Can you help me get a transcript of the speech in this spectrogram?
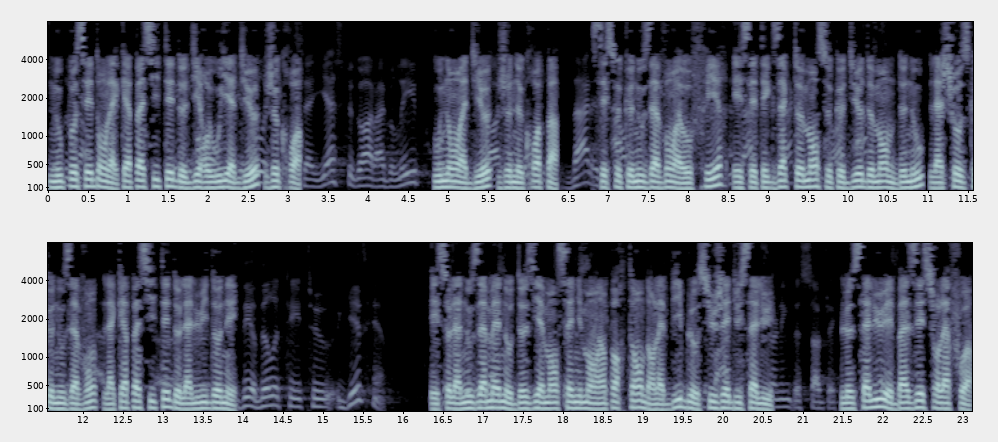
Nous possédons la capacité de dire oui à Dieu, je crois. Ou non à Dieu, je ne crois pas. C'est ce que nous avons à offrir, et c'est exactement ce que Dieu demande de nous, la chose que nous avons, la capacité de la lui donner. Et cela nous amène au deuxième enseignement important dans la Bible au sujet du salut. Le salut est basé sur la foi.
